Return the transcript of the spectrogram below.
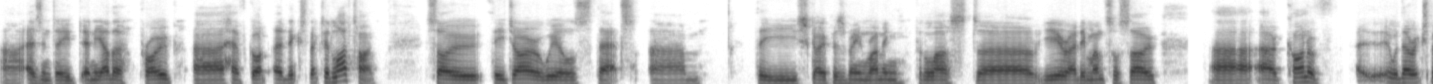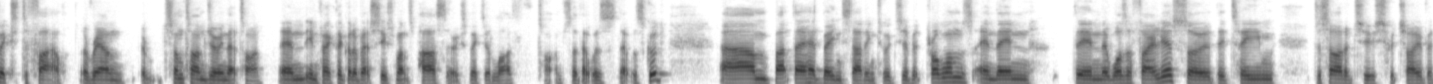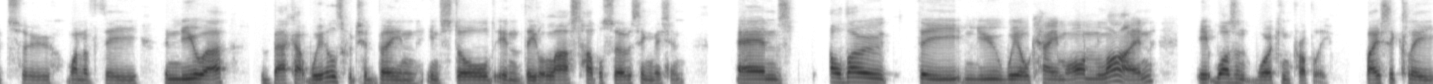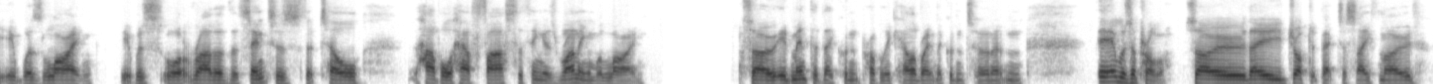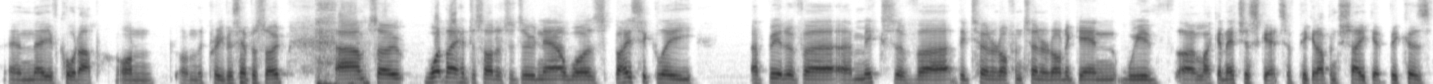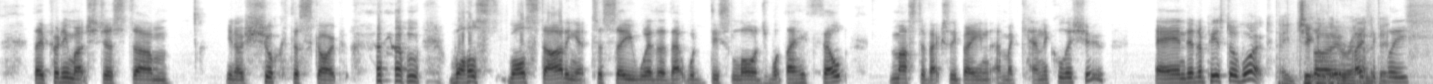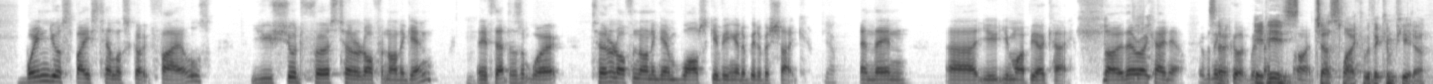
uh, as indeed any other probe, uh, have got an expected lifetime. So the gyro wheels that um, the scope has been running for the last uh, year, 18 months or so, uh, are kind of uh, they're expected to fail around uh, sometime during that time. And in fact, they got about six months past their expected lifetime, so that was that was good. Um, but they had been starting to exhibit problems, and then then there was a failure. So the team decided to switch over to one of the, newer backup wheels, which had been installed in the last Hubble servicing mission. And although the new wheel came online, it wasn't working properly. Basically, it was lying. It was, or rather, the sensors that tell Hubble how fast the thing is running were lying. So it meant that they couldn't properly calibrate and they couldn't turn it. And it was a problem. So they dropped it back to safe mode and they've caught up on, on the previous episode. Um, so what they had decided to do now was basically a bit of a, a mix of uh, they turn it off and turn it on again with uh, like an etch a sketch of pick it up and shake it because they pretty much just um, you know shook the scope whilst while starting it to see whether that would dislodge what they felt must have actually been a mechanical issue, and it appears to have worked. They jiggled so it around basically, a bit. when your space telescope fails, you should first turn it off and on again. Hmm. And if that doesn't work, turn it off and on again whilst giving it a bit of a shake. Yep. And then uh, you you might be okay. So they're okay now. Everything's so good. We're it is just like with a computer.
